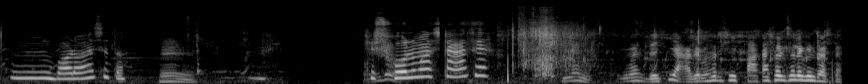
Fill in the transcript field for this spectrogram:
হুম, বড় আছে তো। হুম। শোল মাছটা আছে? মাছ দেখি আগের বছর সেই পাকা চলছিল কিন্তু একটা।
